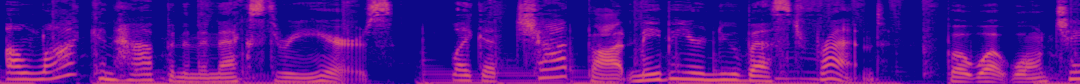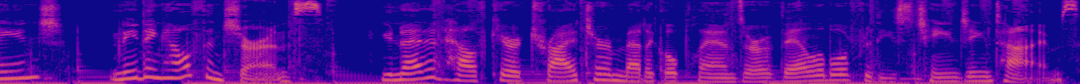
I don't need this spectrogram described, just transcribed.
A lot can happen in the next three years. Like a chatbot may be your new best friend. But what won't change? Needing health insurance. United Healthcare Tri Term Medical Plans are available for these changing times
